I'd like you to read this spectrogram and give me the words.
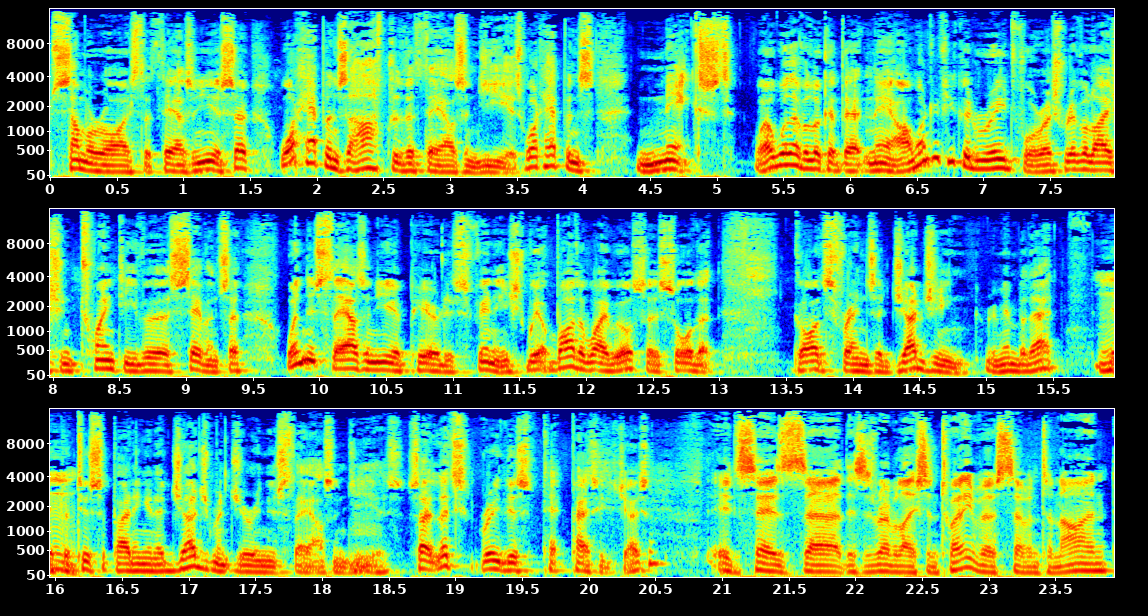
summarise the thousand years. So what happens after the thousand years? What happens next? Well, we'll have a look at that now. I wonder if you could read for us Revelation 20 verse 7. So when this thousand year period is finished, we, by the way, we also saw that God's friends are judging. Remember that? They're participating in a judgment during this thousand years. So let's read this te- passage, Jason. It says, uh, this is Revelation 20, verse 7 to 9.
